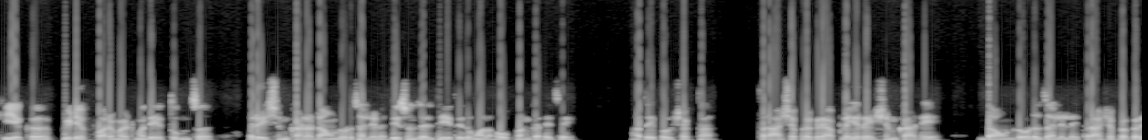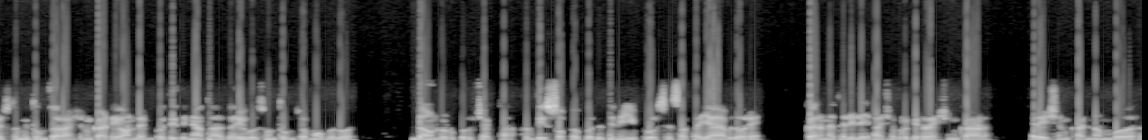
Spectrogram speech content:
की एक पी डी एफ फॉर्मॅटमध्ये तुमचं रेशन कार्ड डाउनलोड झालेलं दिसून जाईल. ते इथे तुम्हाला ओपन करायचं आहे आता हे पाहू शकता. तर अशा प्रकारे आपलं हे रेशन कार्ड हे डाउनलोड झालेलं आहे. तर अशा प्रकारेच तुम्ही तुमचं राशन कार्ड हे ऑनलाईन पद्धतीने आता घरी बसून तुमच्या मोबाईलवर डाउनलोड करू शकता. अगदी सोप्या पद्धतीने ही प्रोसेस आता या ॲपद्वारे करण्यात आलेली आहे. अशा प्रकारे ration card ration card number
